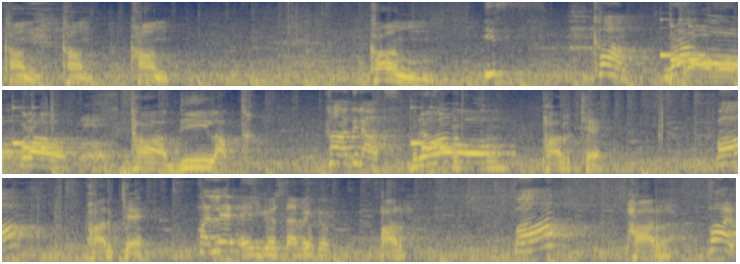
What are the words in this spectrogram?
kan, kan, kan. Kan. İskan. Bravo. Bravo. Tadilat. Tadilat. Bravo. Parke. Ba. Parke. Palet. El göstermek yok. Par, Ba. par. Park.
